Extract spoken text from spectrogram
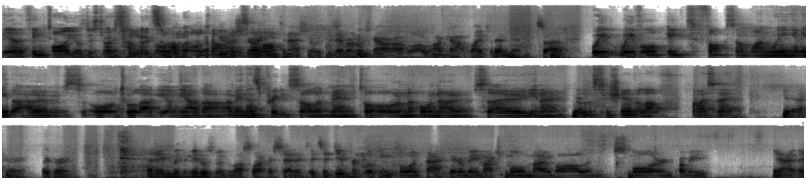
the other thing, too, Or you'll destroy Tonga and Or- Samoa. or- You'll destroy the Samoa. international because everyone will go, all right, well, I can't play for them then. So we, we've all picked Fox on one wing and either Holmes or Taulagi on the other. I mean, that's pretty solid, man, to, or, or no. So, you know, let's share the love, I say. Yeah, agree. Agree. And even with the middles we've lost, like I said, it, it's a different looking forward pack. It'll be much more mobile and smaller and probably, you know, a,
